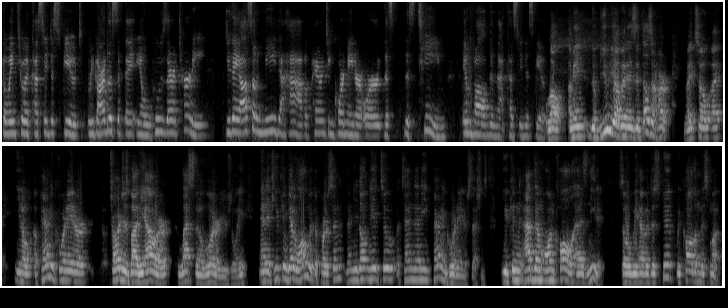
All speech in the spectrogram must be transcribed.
going through a custody dispute, regardless if they, you know, who's their attorney? Do they also need to have a parenting coordinator or this, this team involved in that custody dispute? Well, I mean, the beauty of it is it doesn't hurt, right? So, uh, you know, a parenting coordinator charges by the hour less than a lawyer usually. And if you can get along with the person, then you don't need to attend any parenting coordinator sessions. You can have them on call as needed. So we have a dispute, we call them this month.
